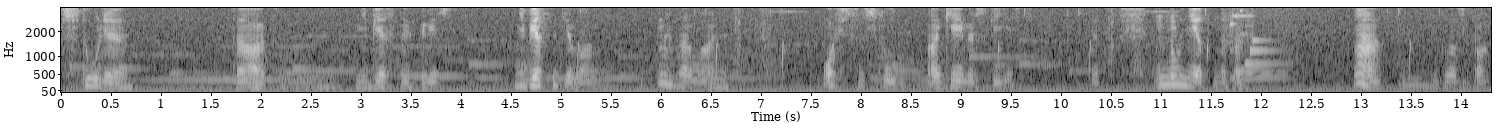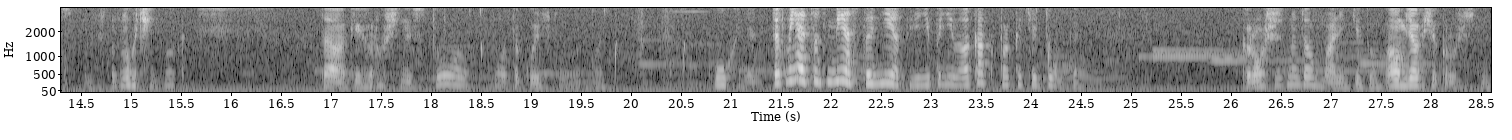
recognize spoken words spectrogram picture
Стулья. Так, м, небесное кресло. Небесный диван. Ну, нормально. Офисный стул. А геймерский есть? Нет. Ну нет, на жаль. А, 20 баксов, конечно. Ну, очень много. Так, игрушечный стол. Вот такой стол нормально. Кухня. Так у меня тут места нет, я не понимаю. А как прокачать дом-то? Крошечный дом, маленький дом. А у меня вообще крошечный.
